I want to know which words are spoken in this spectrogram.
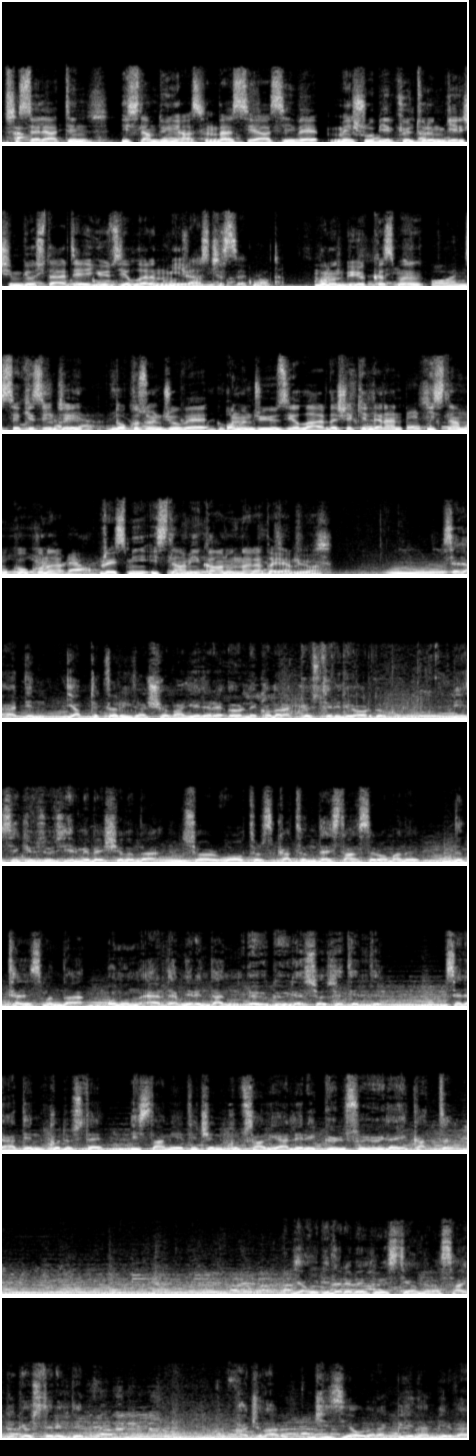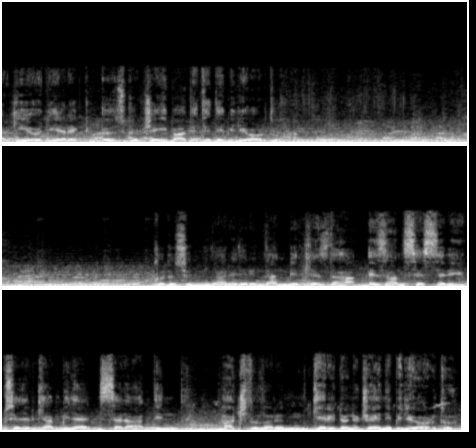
Selahaddin, İslam dünyasında siyasi ve meşru bir kültürün gelişim gösterdiği yüzyılların mirasçısı. Bunun büyük kısmı 8. 9. ve 10. yüzyıllarda şekillenen İslam hukukuna, resmi İslami kanunlara dayanıyor. Selahaddin yaptıklarıyla şövalyelere örnek olarak gösteriliyordu. 1825 yılında Sir Walter Scott'ın destansı romanı The Talisman'da onun erdemlerinden övgüyle söz edildi. Selahaddin Kudüs'te İslamiyet için kutsal yerleri gül suyuyla yıkattı. Yahudilere ve Hristiyanlara saygı gösterildi. Hacılar cizye olarak bilinen bir vergiyi ödeyerek özgürce ibadet edebiliyordu. Kudüs'ün minarelerinden bir kez daha ezan sesleri yükselirken bile Selahaddin Haçlıların geri döneceğini biliyordu.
